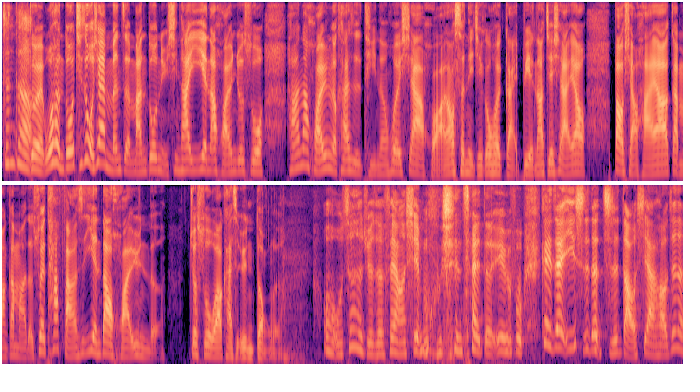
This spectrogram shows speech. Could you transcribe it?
真的，对我很多，其实我现在门诊蛮多女性，她一验到怀孕就说，啊，那怀孕了开始体能会下滑，然后身体结构会改变，然后接下来要抱小孩啊，干嘛干嘛的，所以她反而是验到怀孕了，就说我要开始运动了。哦，我真的觉得非常羡慕 现在的孕妇，可以在医师的指导下，哈，真的，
